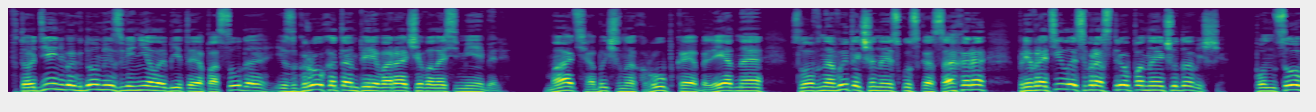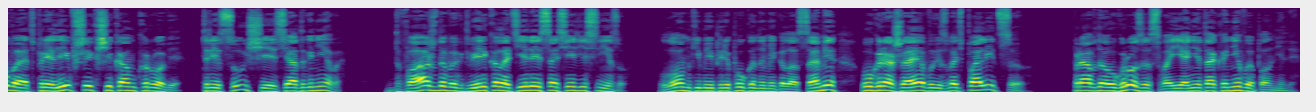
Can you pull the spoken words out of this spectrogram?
В тот день в их доме звенела битая посуда, и с грохотом переворачивалась мебель. Мать, обычно хрупкая, бледная, словно выточенная из куска сахара, превратилась в растрепанное чудовище, пунцовое от прилившей к щекам крови, трясущееся от гнева. Дважды в их дверь колотили соседи снизу, ломкими перепуганными голосами, угрожая вызвать полицию. Правда, угрозы свои они так и не выполнили.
